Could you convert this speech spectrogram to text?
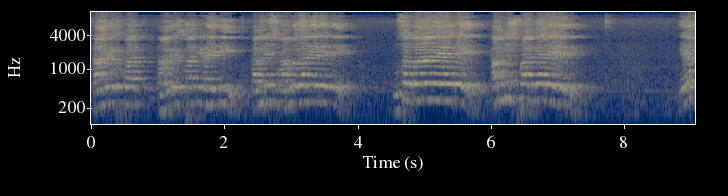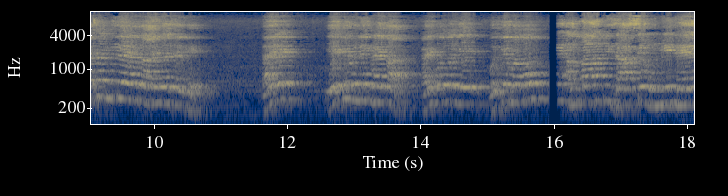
कांग्रेस पार्टी कांग्रेस पार्टी रही थी कम्युनिस्ट हम लोग रह रहे थे मुसलमानों में रहे थे कम्युनिस्ट पार्टियाँ रह रहे थे इलेक्शन भी रहेगा आएगा चल के डायरेक्ट एक ही रूलिंग रहेगा कहीं को तो ये बोल के बताऊँ अल्लाह की जात से उम्मीद है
